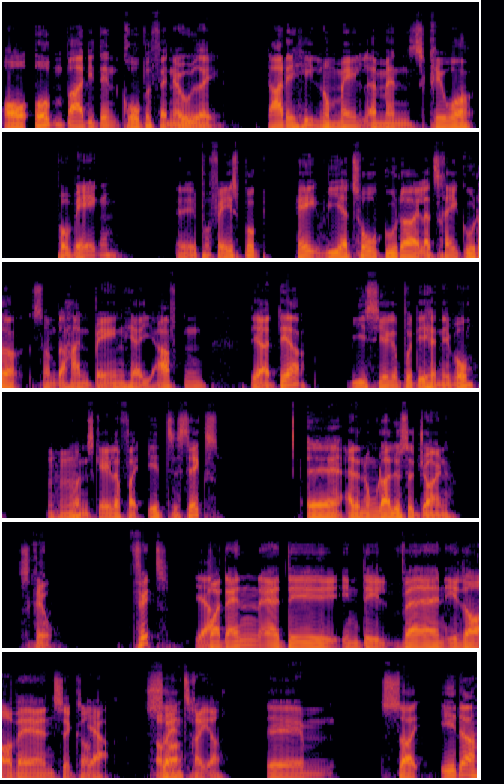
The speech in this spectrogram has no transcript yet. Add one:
Og åbenbart i den gruppe fandt jeg ud af, der er det helt normalt, at man skriver på væggen øh, på Facebook, hey, vi er to gutter eller tre gutter, som der har en bane her i aften, der og der. Vi er cirka på det her niveau, Mm-hmm. mm. på en skala fra 1 til 6. Øh, er der nogen, der har lyst til at joine? Skriv. Fedt. Ja. Hvordan er det inddelt? Hvad er en etter, og hvad er en sekser? Ja. Og hvad er en Så, treer? øhm, så etter,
